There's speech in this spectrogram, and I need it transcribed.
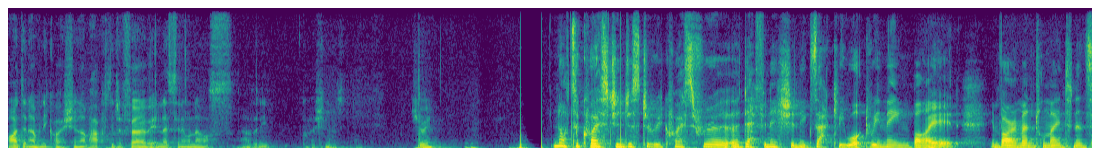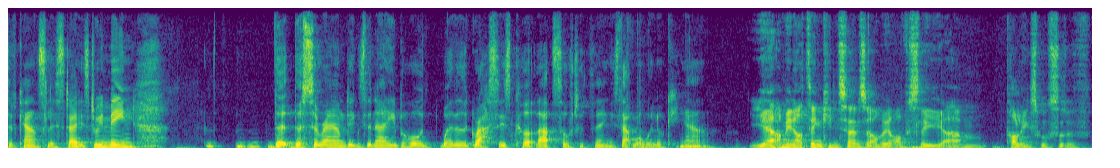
I don't have any questions. I'm happy to defer it unless anyone else has any questions. we? Not a question, just a request for a, a definition. Exactly what do we mean by it? Environmental maintenance of council estates. Do we mean the, the surroundings, the neighbourhood, whether the grass is cut, that sort of thing? Is that what we're looking at? Yeah, I mean, I think in terms of, I mean, obviously, um, colleagues will sort of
